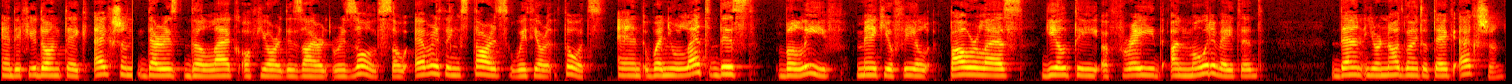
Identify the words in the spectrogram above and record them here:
And if you don't take action, there is the lack of your desired results. So everything starts with your thoughts. And when you let this belief make you feel powerless, guilty, afraid, unmotivated, then you're not going to take action.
